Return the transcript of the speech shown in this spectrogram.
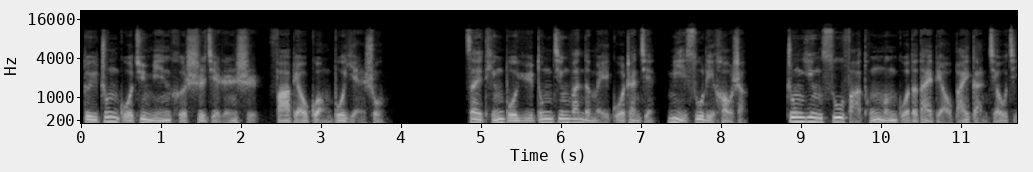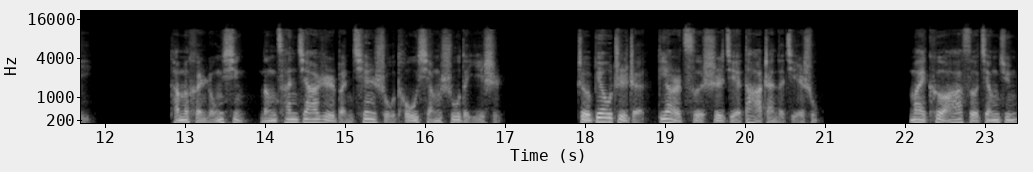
对中国军民和世界人士发表广播演说。在停泊于东京湾的美国战舰密苏里号上，中英苏法同盟国的代表百感交集。他们很荣幸能参加日本签署投降书的仪式。这标志着第二次世界大战的结束。麦克阿瑟将军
